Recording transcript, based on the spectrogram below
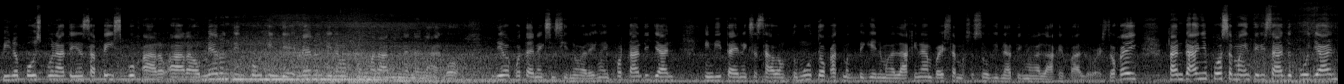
Pinopost po natin yan sa Facebook araw-araw. Meron din pong hindi. Meron din naman pong maraming nananalo. Hindi po tayo nagsisinungaling. Ang importante dyan, hindi tayo nagsasawang tumutok at magbigay ng mga lucky numbers sa masusugid nating mga lucky followers. Okay? Tandaan niyo po sa mga interesado po dyan,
